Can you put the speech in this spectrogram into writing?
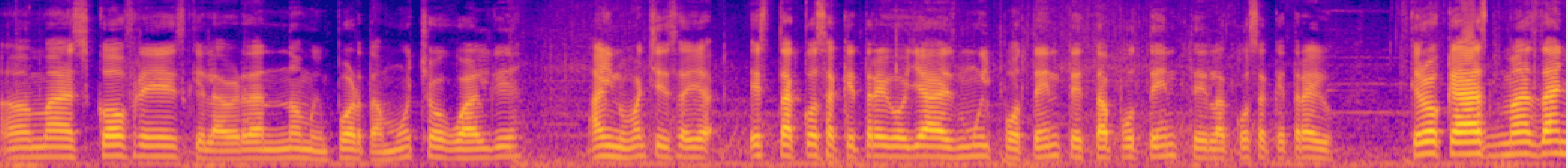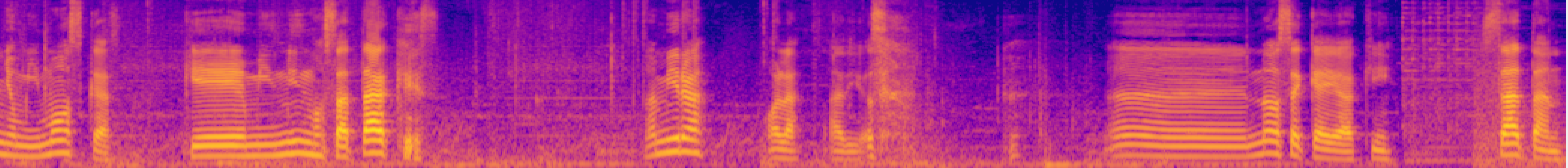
Ah, más cofres que la verdad no me importa mucho, Walgue. Ay, no manches, esta cosa que traigo ya es muy potente, está potente la cosa que traigo. Creo que hace más daño mi moscas que mis mismos ataques. Ah, mira. Hola, adiós. Eh, no sé qué hay aquí. Satan.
